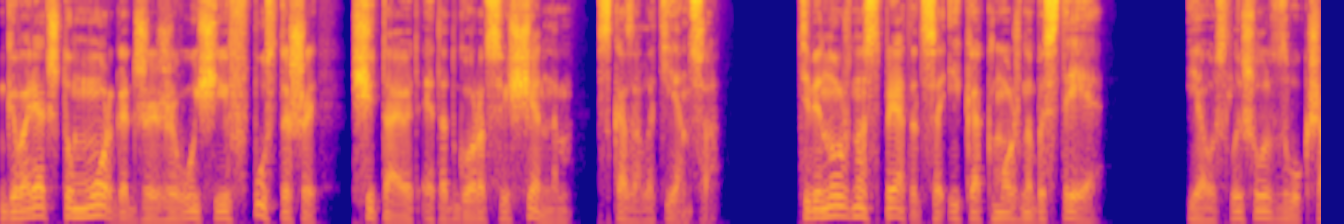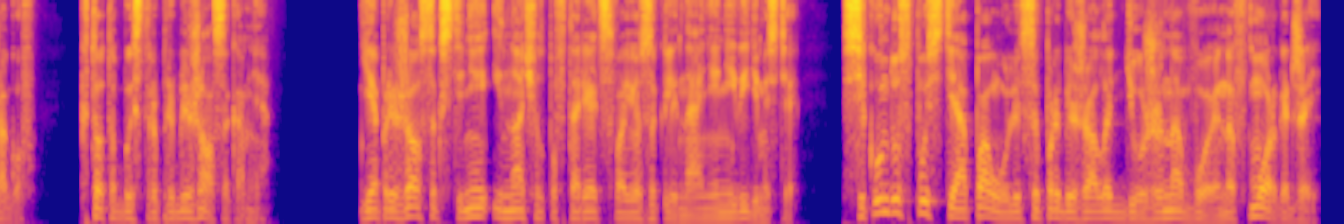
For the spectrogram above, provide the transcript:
Говорят, что моргаджи, живущие в пустоши, считают этот город священным, сказала Тенцо. Тебе нужно спрятаться и как можно быстрее. Я услышал звук шагов. Кто-то быстро приближался ко мне. Я прижался к стене и начал повторять свое заклинание невидимости. Секунду спустя по улице пробежала дюжина воинов Моргаджей.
